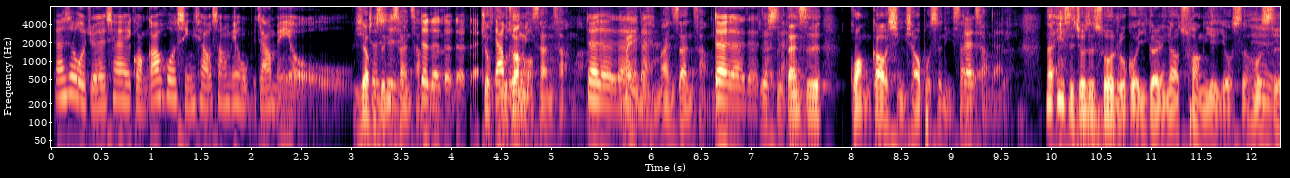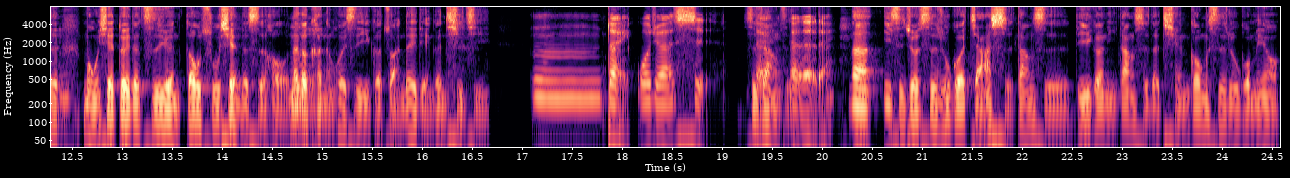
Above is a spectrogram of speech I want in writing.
但是我觉得在广告或行销上面，我比较没有，比较不是你擅长的对对对对对，就服装你擅长嘛，对对对美蛮擅长的，对对对对，就是，但是广告行销不是你擅长的。那意思就是说，如果一个人要创业，有时候是嗯。某些对的资源都出现的时候，那个可能会是一个转捩点跟契机，嗯，对，我觉得是是这样子。对。对对。对，那意思就是，如果假使当时第一个，你当时的前公司如果没有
